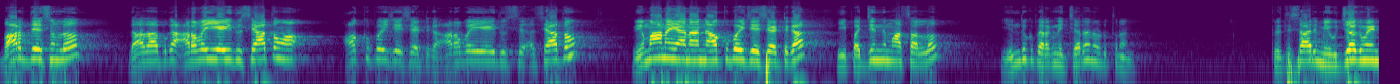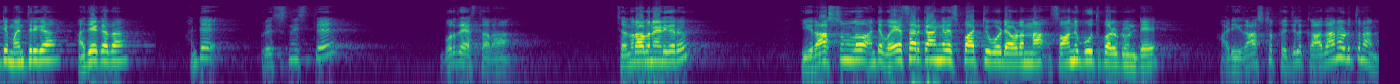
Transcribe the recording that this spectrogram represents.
భారతదేశంలో దాదాపుగా అరవై ఐదు శాతం ఆక్యుపై చేసేట్టుగా అరవై ఐదు శాతం విమానయానాన్ని ఆక్యుపై చేసేట్టుగా ఈ పద్దెనిమిది మాసాల్లో ఎందుకు పెరగనిచ్చారని అడుగుతున్నాను. ప్రతిసారి మీ ఉద్యోగం ఏంటి మంత్రిగా? అదే కదా. అంటే ప్రశ్నిస్తే బురదేస్తారా చంద్రబాబు నాయుడు గారు ఈ రాష్ట్రంలో అంటే వైఎస్ఆర్ కాంగ్రెస్ పార్టీ ఓడి ఎవడన్నా సానుభూతి పరుడు ఉంటే ఆడు ఈ రాష్ట్ర ప్రజలు కాదా అని అడుగుతున్నాను.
